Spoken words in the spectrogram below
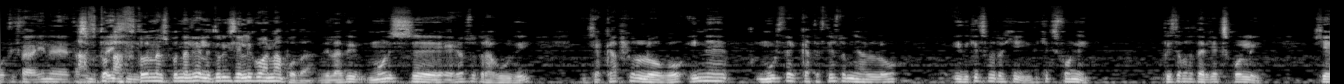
ότι θα, είναι, θα Αυτό, συμμετέχει. αυτό να σου πω την αλήθεια λειτουργήσε λίγο ανάποδα. Δηλαδή, μόλις ε, έγραψα το τραγούδι, για κάποιο λόγο είναι, μου ήρθε κατευθείαν στο μυαλό η δική της συμμετοχή, η δική της φωνή. Πίστευα ότι θα ταιριάξει πολύ. Και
